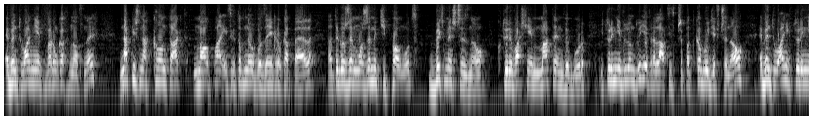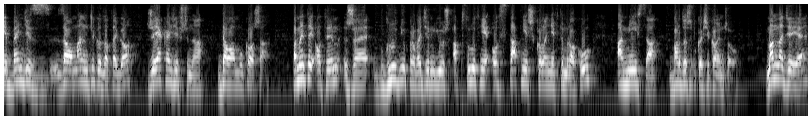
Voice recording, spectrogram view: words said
ewentualnie w warunkach nocnych, napisz na kontakt małpainstynktowneuwodzenie.pl, dlatego że możemy Ci pomóc być mężczyzną, który właśnie ma ten wybór i który nie wyląduje w relacji z przypadkową dziewczyną, ewentualnie który nie będzie załamany tylko dlatego, że jakaś dziewczyna dała mu kosza. Pamiętaj o tym, że w grudniu prowadzimy już absolutnie ostatnie szkolenie w tym roku, a miejsca bardzo szybko się kończą. Mam nadzieję,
